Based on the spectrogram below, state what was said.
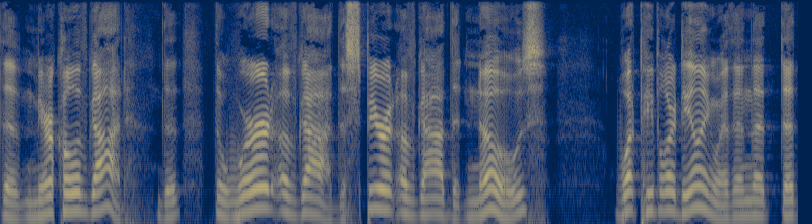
the miracle of God. The the word of God, the spirit of God that knows what people are dealing with and that that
